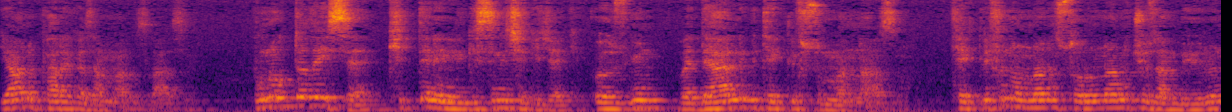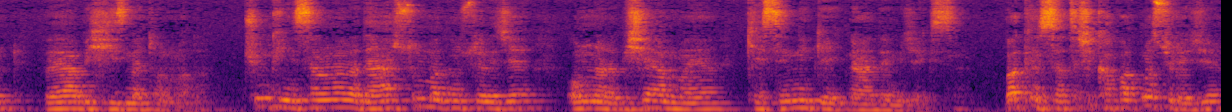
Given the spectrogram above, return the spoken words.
yani para kazanmanız lazım. Bu noktada ise kitlenin ilgisini çekecek, özgün ve değerli bir teklif sunman lazım. Teklifin onların sorunlarını çözen bir ürün veya bir hizmet olmalı. Çünkü insanlara değer sunmadığın sürece onlara bir şey almaya kesinlikle ikna edemeyeceksin. Bakın satışı kapatma süreci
